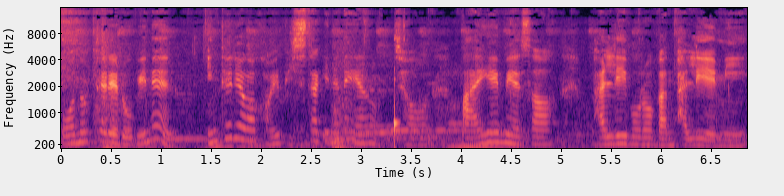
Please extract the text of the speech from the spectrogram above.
원호텔의 로비는 인테리어가 거의 비슷하기는 해요. 저 마이애미에서 발리 보러 간 발리애미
